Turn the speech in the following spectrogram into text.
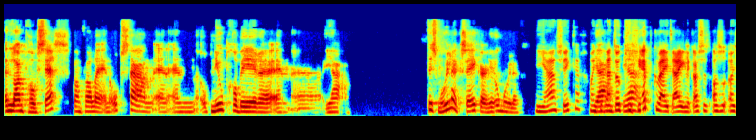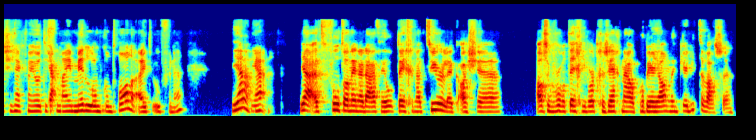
een lang proces van vallen en opstaan en, en opnieuw proberen. En eh, ja, het is moeilijk, zeker, heel moeilijk. Ja, zeker. Want Ja, je bent ook je grip kwijt eigenlijk. Als, het, als, als je zegt van, joh, het is Ja. voor mij een middel om controle uit te oefenen. Ja, Ja. ja, het voelt dan inderdaad heel tegennatuurlijk als je, als er bijvoorbeeld tegen je wordt gezegd, nou, probeer je handen een keer niet te wassen.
